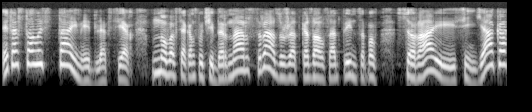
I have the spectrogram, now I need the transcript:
Это осталось тайной для всех, но, во всяком случае, Бернар сразу же отказался от принципов Сера и Синьяка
